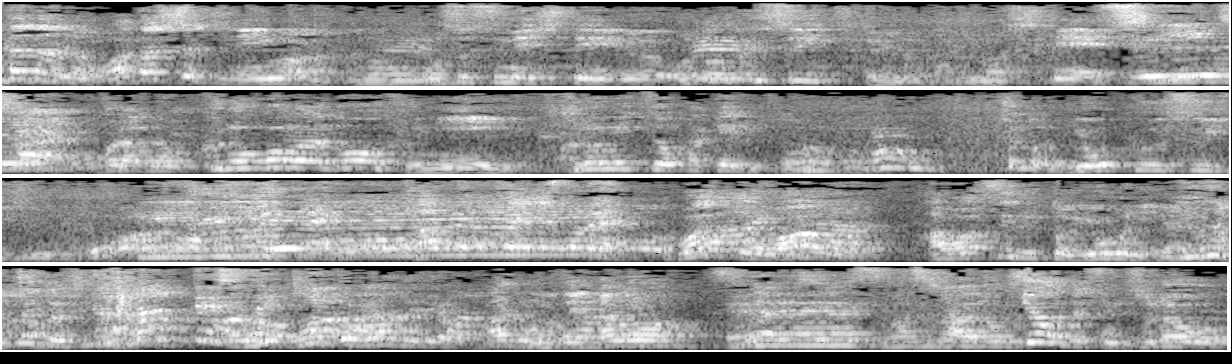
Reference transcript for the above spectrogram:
ただあの私たちに今あのおすすめしているお豆腐スイーツというのがありまして、はい、これあの黒ごま豆腐に黒蜜をかけると、ちょっと洋風スイーツに。和と和を合わせると洋になる。ちょっとあの素敵和があるので、あの、あの今日ですねそれを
